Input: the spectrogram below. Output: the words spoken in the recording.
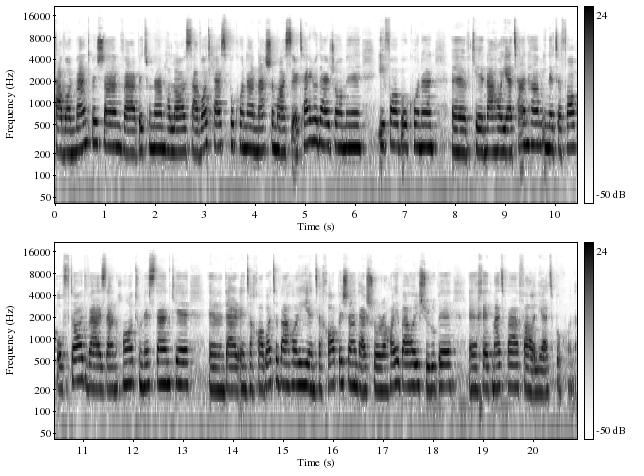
توانمند بشن و بتونن حالا سواد کسب بکنن نقش موثرتری رو در جامعه ایفا بکنن که نهایتا هم این اتفاق افتاد و زنها تونستن که در انتخابات بهایی انتخاب بشن در شوراهای بهایی شروع به خدمت و فعالیت بکنن.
